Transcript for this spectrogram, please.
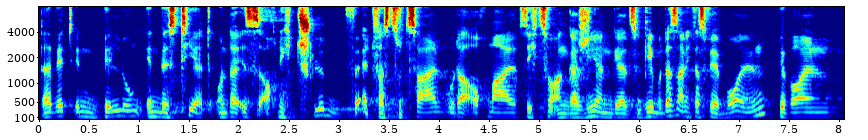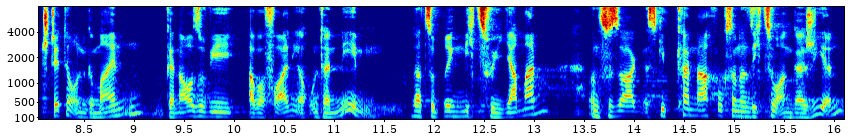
da wird in Bildung investiert und da ist es auch nicht schlimm, für etwas zu zahlen oder auch mal sich zu engagieren, Geld zu geben. Und das ist eigentlich, was wir wollen. Wir wollen Städte und Gemeinden, genauso wie aber vor allen Dingen auch Unternehmen dazu bringen, nicht zu jammern und zu sagen, es gibt keinen Nachwuchs, sondern sich zu engagieren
